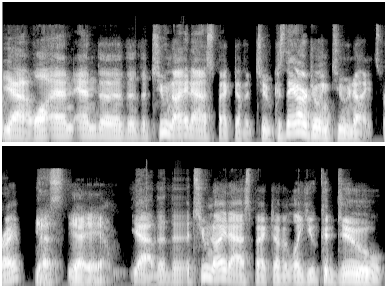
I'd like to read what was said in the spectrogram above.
Yeah, well, and and the the, the two night aspect of it too, because they are doing two nights, right? Yes, yeah, yeah, yeah. Yeah, the the two night aspect of it, like you could do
